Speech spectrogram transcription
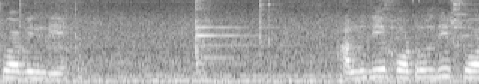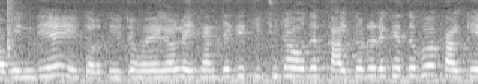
সোয়াবিন দিয়ে। আলু দিয়ে, পটল দিয়ে, সোয়াবিন দিয়ে এই তরকারিটা হয়ে গেল। এখান থেকে কিছুটা ওদের কালকে ওটা রেখে দেবো। কালকে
